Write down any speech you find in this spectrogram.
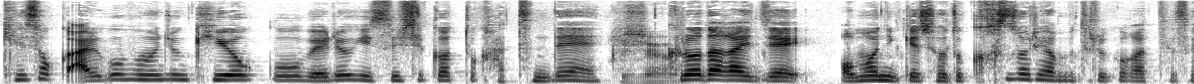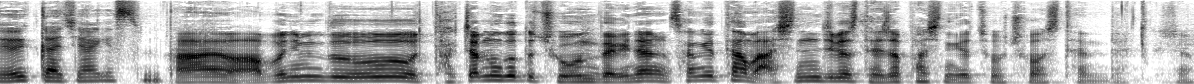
계속 알고 보면 좀 귀엽고 매력이 있으실 것도 같은데 그죠. 그러다가 이제 어머님께 저도 큰 소리 한번 들을 것 같아서 여기까지 하겠습니다. 아유, 아버님도 닭 잡는 것도 좋은데 그냥 삼계탕 맛있는 집에서 대접하시는 게 더 좋았을 텐데. 그죠?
